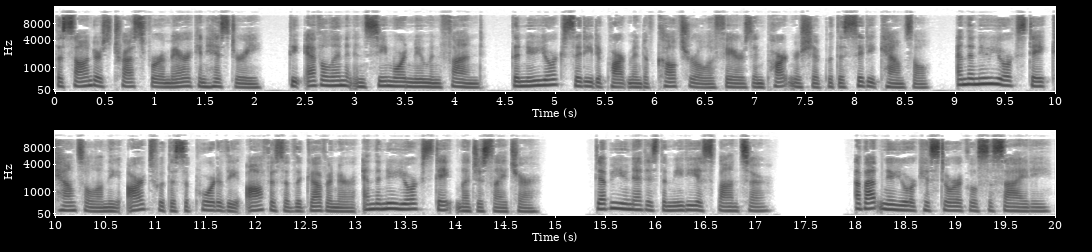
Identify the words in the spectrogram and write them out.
the Saunders Trust for American History, the Evelyn and Seymour Neuman Fund, the New York City Department of Cultural Affairs in partnership with the City Council, and the New York State Council on the Arts with the support of the Office of the Governor and the New York State Legislature. WNET is the media sponsor. About New York Historical Society.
